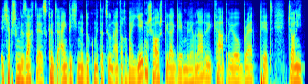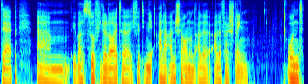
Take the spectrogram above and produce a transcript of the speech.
Ich habe schon gesagt, es könnte eigentlich eine Dokumentation einfach über jeden Schauspieler geben. Leonardo DiCaprio, Brad Pitt, Johnny Depp, ähm, über so viele Leute. Ich würde die mir alle anschauen und alle, alle verschlingen. Und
